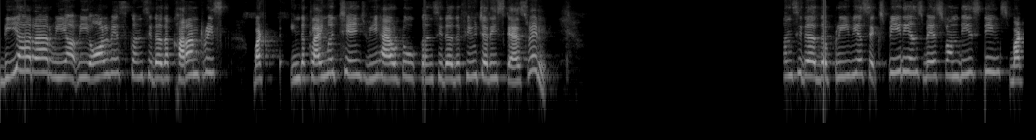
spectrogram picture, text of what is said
drr we are, we always consider the current risk but in the climate change we have to consider the future risk as well consider the previous experience based on these things but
